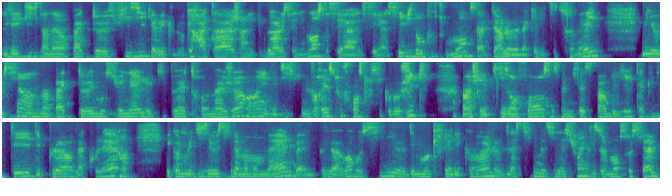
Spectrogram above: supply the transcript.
Il existe un impact physique avec le grattage, hein, les douleurs, les saignements, ça c'est assez, évident pour tout le monde, ça altère la qualité de sommeil. Mais il y a aussi un impact émotionnel qui peut être majeur. Hein. Il existe une vraie souffrance psychologique hein, chez les petits enfants, ça se manifeste par de l'irritabilité, des pleurs, de la colère. Et comme le disait aussi la maman de Maëlle, ben, il peut y avoir aussi euh, des moqueries à l'école, de la stigmatisation et de l'isolement social.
